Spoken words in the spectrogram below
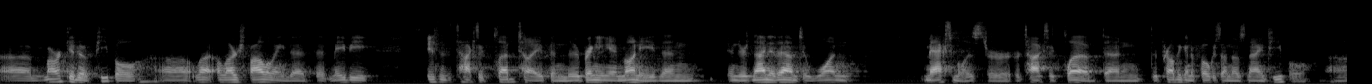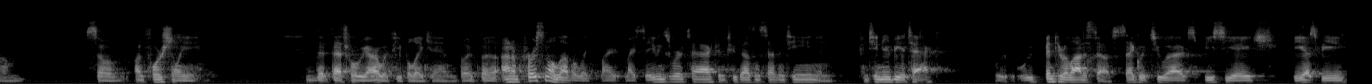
uh, market of people, uh, a large following that that maybe isn't the toxic pleb type, and they're bringing in money, then and there's nine of them to one maximalist or, or toxic pleb, then they're probably going to focus on those nine people. Um, so unfortunately, that, that's where we are with people like him. But but on a personal level, like my, my savings were attacked in 2017 and continue to be attacked. We, have been through a lot of stuff: SegWit2x, BCH, BSV,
